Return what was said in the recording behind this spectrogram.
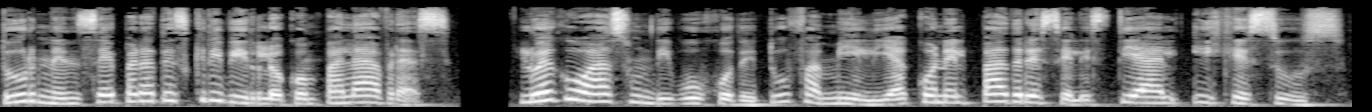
Túrnense para describirlo con palabras. Luego haz un dibujo de tu familia con el Padre Celestial y Jesús.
